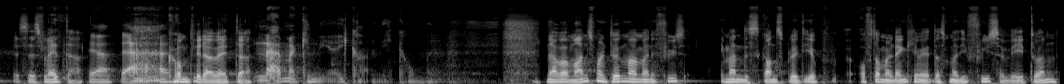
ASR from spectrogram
Es ist Wetter. Ja, ah, Kommt wieder Wetter. na, mein Knie, ich kann nicht kommen. Na, aber manchmal tun mir meine Füße, ich meine, das ist ganz blöd. Ich hab oft einmal denke ich mir, dass mir die Füße wehtun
